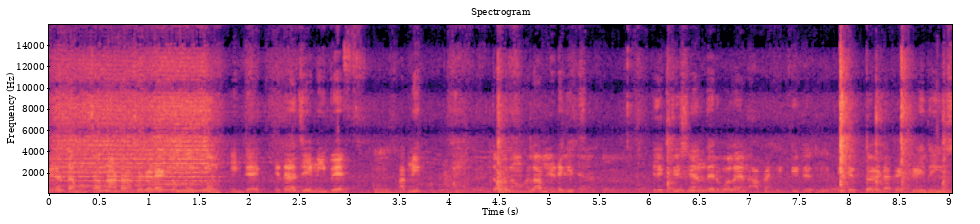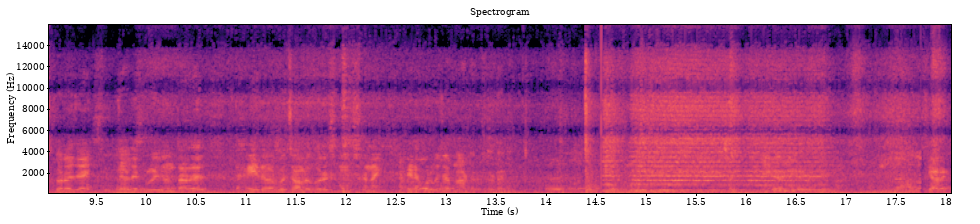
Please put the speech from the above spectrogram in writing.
এটার দাম হচ্ছে আপনার আঠারোশো টাকা একদম নতুন ইনটেক এটা যে নিবে। আপনি দরদাম হলে আপনি এটাকে ইলেকট্রিশিয়ানদের বলেন আপনার হিট ডিটেক্টর এটা ফ্যাক্টরিতে ইউজ করা যায়। যাদের প্রয়োজন তাদের দেখাই দেওয়ার পর চালু করে সমস্যা নাই। এটা পড়বে যে আপনার আঠারোশো টাকা আরেকটা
